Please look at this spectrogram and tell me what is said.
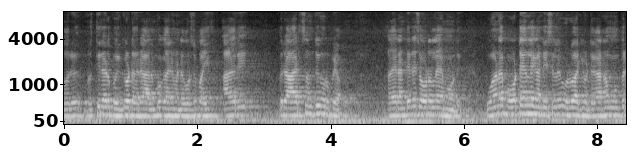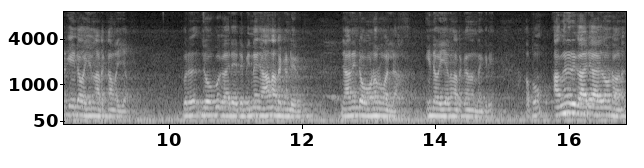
അപ്പോൾ ഒരു വൃത്തിയിലായിട്ട് പോയിക്കോട്ടെ ഒരു അലമ്പ് കാര്യം വേണ്ട. കുറച്ച് പൈസ ആ ഒരു ഒരു ആയിരത്തി സംതിങ് റുപ്യ അതായത് രണ്ടിന്റെ ചോടുള്ള എമൗണ്ട് പോകണേ പോട്ടെ എന്നുള്ള കണ്ടീഷനിൽ ഒഴിവാക്കി വിട്ടു. കാരണം മൂപ്പർക്ക് ഇതിന്റെ വയ്യിൽ നടക്കാൻ വയ്യ. ഒരു ജോബ് കാര്യമായിട്ട്. പിന്നെ ഞാൻ നടക്കേണ്ടി വരും. ഞാൻ ഇതിന്റെ ഓണറുമല്ല ഇതിന്റെ വയ്യാൽ നടക്കുന്നുണ്ടെങ്കിൽ അപ്പോൾ അങ്ങനെ ഒരു കാര്യം ആയതുകൊണ്ടാണ്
